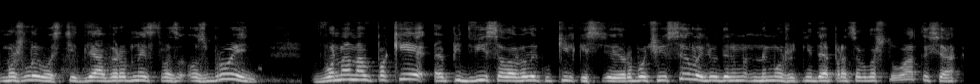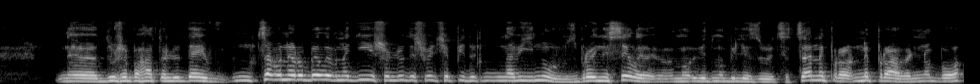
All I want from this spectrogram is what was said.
можливості для виробництва озброєнь. Вона навпаки підвісила велику кількість робочої сили. Люди не можуть ніде працевлаштуватися. Е, Дуже багато людей ну, це вони робили в надії, що люди швидше підуть на війну, збройні сили відмобілізуються. Це неправильно, бо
